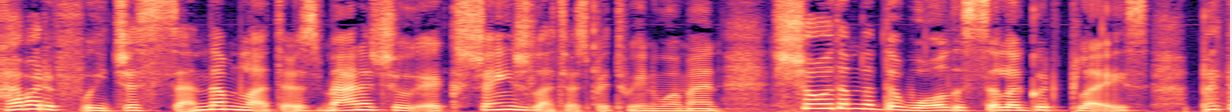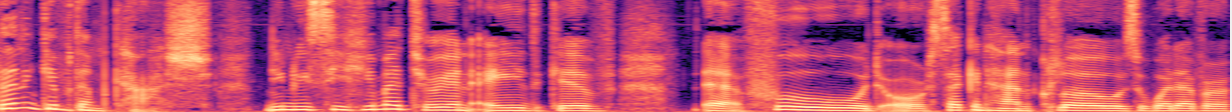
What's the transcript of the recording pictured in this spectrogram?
How about if we just send them letters, manage to exchange letters between women, show them that the world is still a good place, but then give them cash. You know, you see humanitarian aid give uh, food or secondhand clothes or whatever.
